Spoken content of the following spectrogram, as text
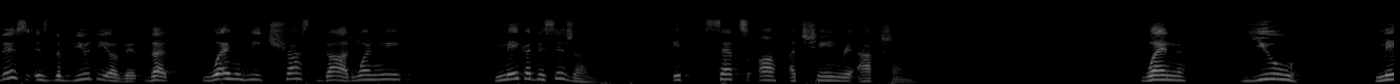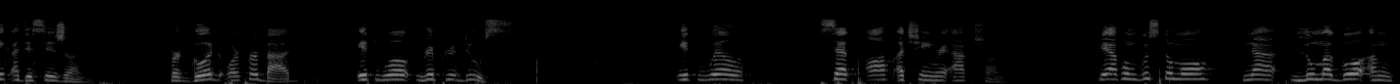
this is the beauty of it that when we trust God, when we make a decision, it sets off a chain reaction. When you make a decision for good or for bad, it will reproduce. It will set off a chain reaction. Kaya kung gusto mo na lumago ang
